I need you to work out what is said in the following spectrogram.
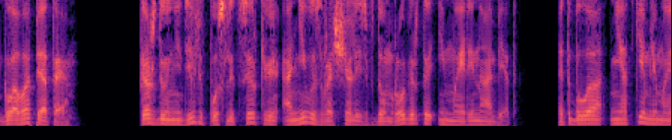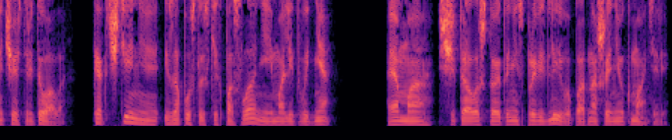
Глава пятая. Каждую неделю после церкви они возвращались в дом Роберта и Мэри на обед. Это была неотъемлемая часть ритуала, как чтение из апостольских посланий и молитвы дня. Эмма считала, что это несправедливо по отношению к матери.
